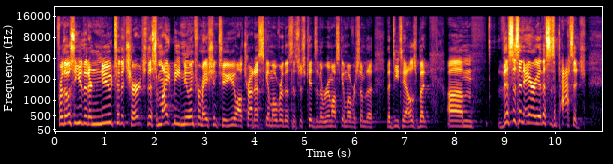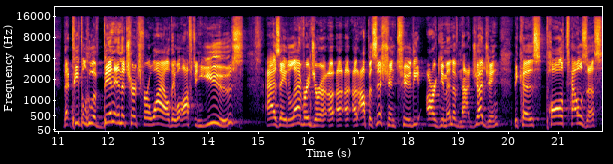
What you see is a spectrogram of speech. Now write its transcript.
For those of you that are new to the church, this might be new information to you. I'll try to skim over this since there's kids in the room. I'll skim over some of the, the details. But um, this is an area, this is a passage that people who have been in the church for a while, they will often use as a leverage or a, a, an opposition to the argument of not judging because Paul tells us,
